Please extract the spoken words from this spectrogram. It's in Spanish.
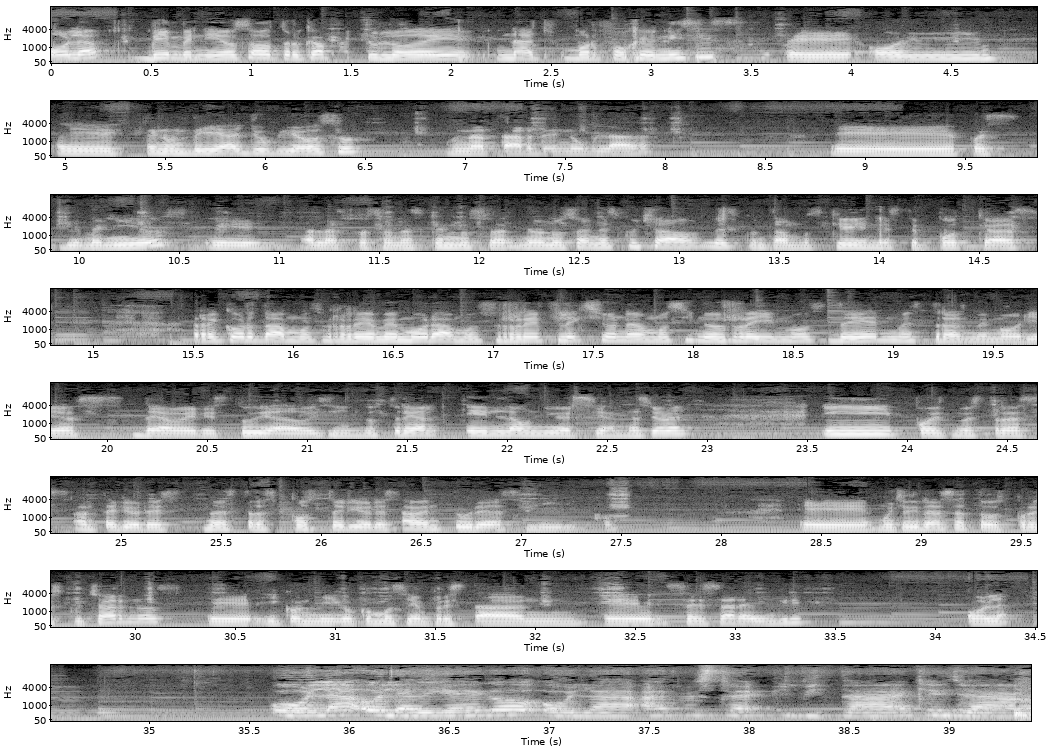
Hola, bienvenidos a otro capítulo de Nacho Morfogénesis. Eh, hoy eh, en un día lluvioso, una tarde nublada. Eh, pues bienvenidos a las personas que no nos han escuchado. Les contamos que en este podcast recordamos, rememoramos, reflexionamos y nos reímos de nuestras memorias de haber estudiado diseño industrial en la Universidad Nacional y pues nuestras anteriores, nuestras posteriores aventuras y eh, muchas gracias a todos por escucharnos eh, y conmigo como siempre están eh, César e Ingrid. Hola. Hola, hola Diego, hola a nuestra invitada que ya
